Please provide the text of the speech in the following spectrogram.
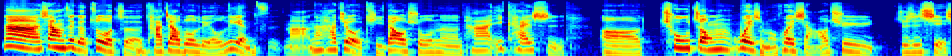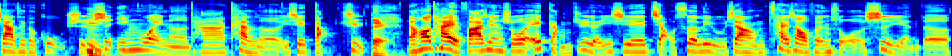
那像这个作者，他叫做刘恋子嘛，那他就有提到说呢，他一开始呃初中为什么会想要去。就是写下这个故事，嗯、是因为呢，他看了一些港剧，对，然后他也发现说，哎，港剧的一些角色，例如像蔡少芬所饰演的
